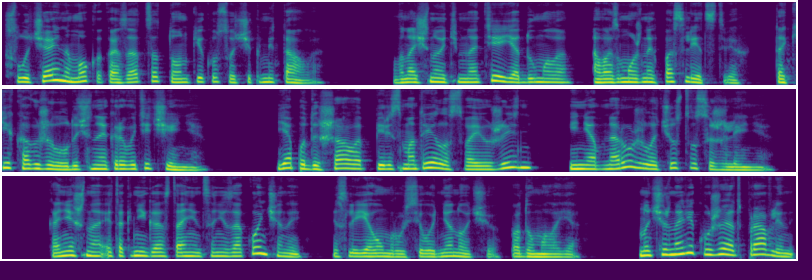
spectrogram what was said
случайно мог оказаться тонкий кусочек металла. В ночной темноте я думала о возможных последствиях, таких как желудочное кровотечение. Я подышала, пересмотрела свою жизнь и не обнаружила чувства сожаления. Конечно, эта книга останется незаконченной, если я умру сегодня ночью, подумала я. Но черновик уже отправлен,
